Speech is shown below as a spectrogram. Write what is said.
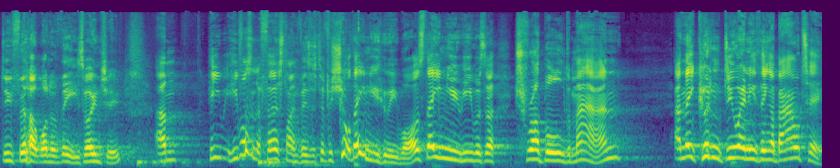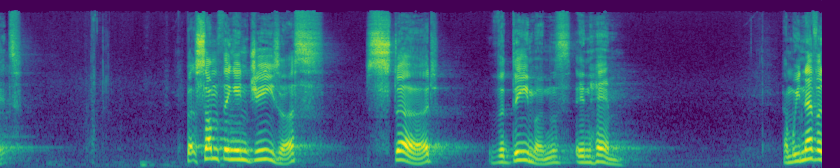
do fill out one of these, won't you? Um, he, he wasn't a first time visitor for sure. They knew who he was, they knew he was a troubled man, and they couldn't do anything about it. But something in Jesus stirred the demons in him. And we never,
